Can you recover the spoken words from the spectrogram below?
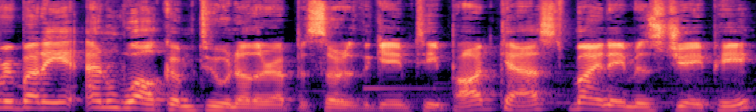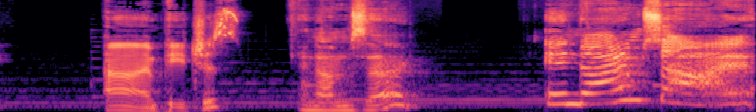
Everybody, and welcome to another episode of the Game Tea Podcast. My name is JP. I'm Peaches. And I'm Zach. And I'm sorry.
